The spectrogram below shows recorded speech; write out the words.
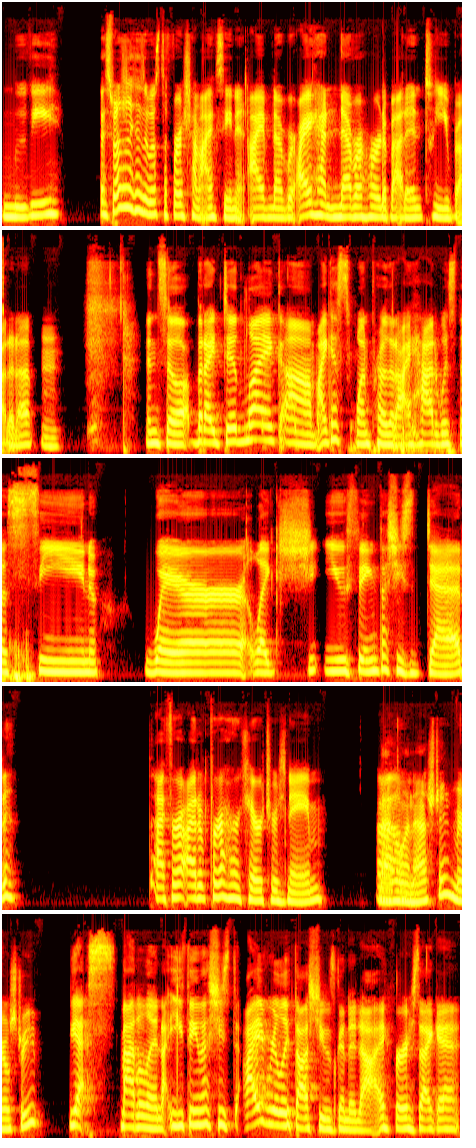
movie, especially because it was the first time I've seen it. I've never, I had never heard about it until you brought it up. Mm. And so, but I did like, um, I guess one pro that I had was the scene where like she, you think that she's dead. I forgot, I forgot her character's name. Um, Madeline Ashton, Meryl Streep. Yes, Madeline. You think that she's? I really thought she was gonna die for a second.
